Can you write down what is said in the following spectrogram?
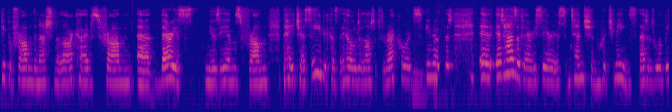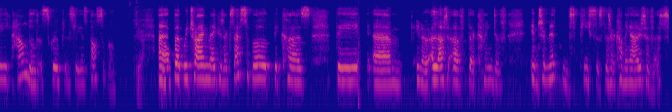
people from the National Archives, from uh, various museums, from the HSE, because they hold a lot of the records. Mm. You know, that it, it, has a very serious intention, which means that it will be handled as scrupulously as possible. Yeah. Uh, but we try and make it accessible because the um, you know a lot of the kind of intermittent pieces that are coming out of it.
